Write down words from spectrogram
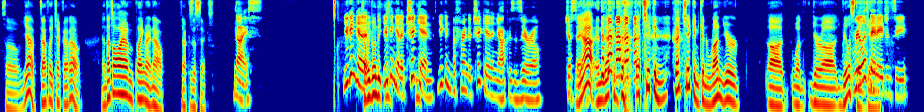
So yeah, definitely check that out. And that's all I am playing right now. Yakuza Six. Nice. You can get Shall a, we go into you can get a chicken. You can befriend a chicken in Yakuza Zero. Just saying. Yeah, and that, could, that that chicken that chicken can run your uh what your uh real estate Real estate game. agency.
